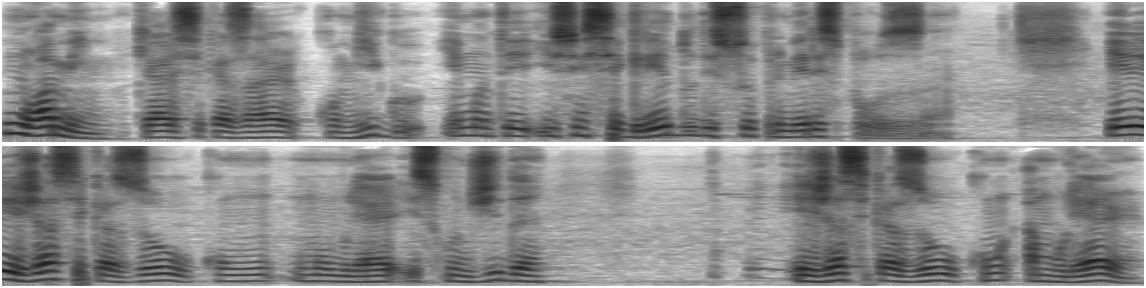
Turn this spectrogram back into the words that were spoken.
Um homem quer se casar comigo e manter isso em segredo de sua primeira esposa. Ele já se casou com uma mulher escondida. Ele já se casou com a mulher,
